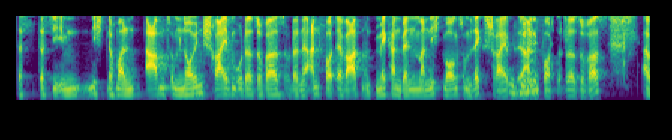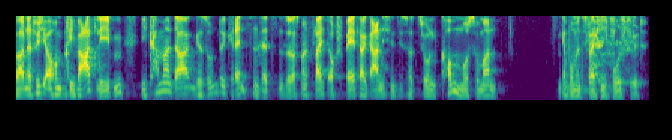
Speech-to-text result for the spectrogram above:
dass, dass sie ihm nicht nochmal abends um neun schreiben oder sowas oder eine Antwort erwarten und meckern, wenn man nicht morgens um sechs schreibt, äh, mhm. antwortet oder sowas. Aber natürlich auch im Privatleben. Wie kann man da gesunde Grenzen setzen, sodass man vielleicht auch später gar nicht in Situationen kommen muss, wo man ja, wo man sich vielleicht nicht wohlfühlt.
